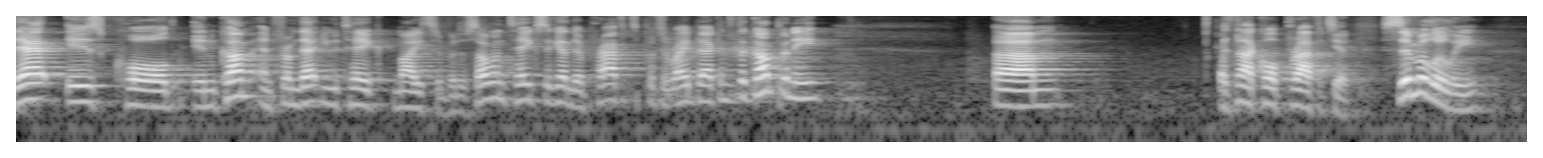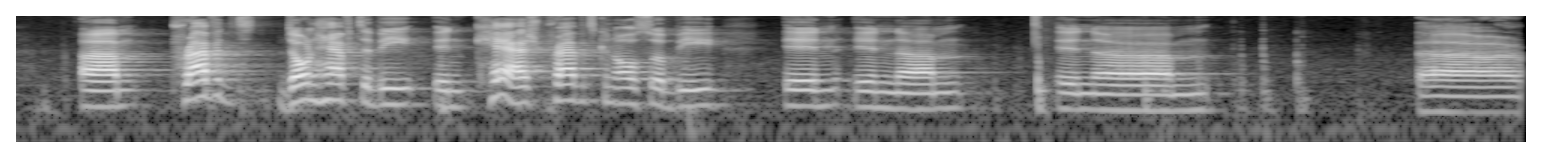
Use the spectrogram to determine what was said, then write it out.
That is called income, and from that you take meiser. But if someone takes again their profits, puts it right back into the company, um, it's not called profits yet. Similarly, um, profits don't have to be in cash. Profits can also be in in um, in um, uh,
